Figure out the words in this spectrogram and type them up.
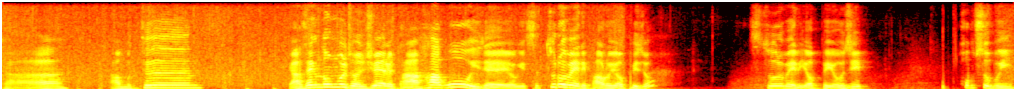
자, 아무튼 야생동물 전시회를 다 하고 이제 여기 스트로베리 바로 옆이죠? 스트로베리 옆에 요집 홉스 부인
